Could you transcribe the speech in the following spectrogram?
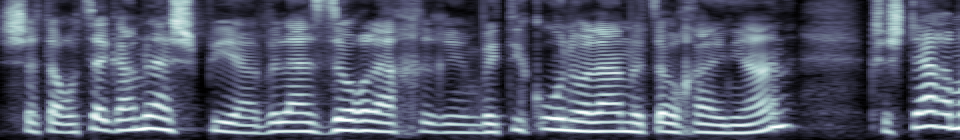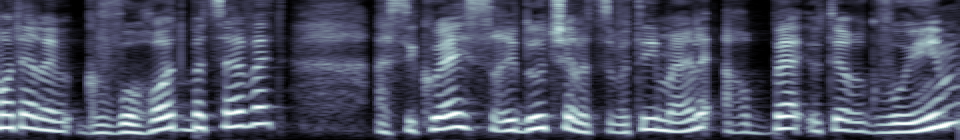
שאתה רוצה גם להשפיע ולעזור לאחרים ותיקון עולם לצורך העניין, כששתי הרמות האלה גבוהות בצוות, הסיכויי השרידות של הצוותים האלה הרבה יותר גבוהים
